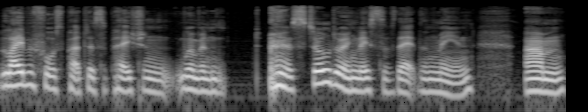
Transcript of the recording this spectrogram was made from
labour force participation, women are still doing less of that than men. Um,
